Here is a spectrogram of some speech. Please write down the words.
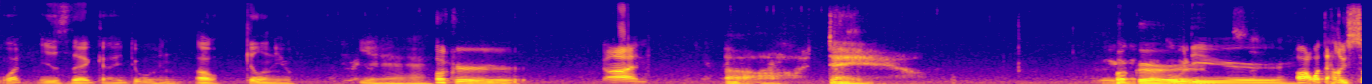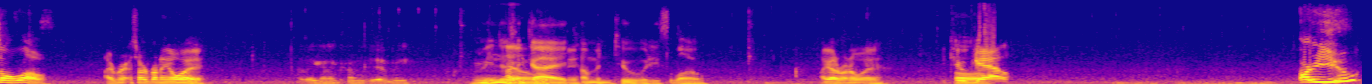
What is that guy doing? Oh, killing you. Yeah. Hooker. Gone. Oh, damn. Are they gonna Hooker. Oh, what the hell? He's so low. I ran, started running away. Are they gonna come get me? I mean, there's no. a guy coming too, but he's low. I gotta run away. You too, Oh. gal. Are you?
